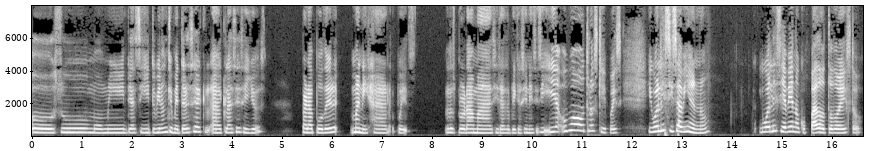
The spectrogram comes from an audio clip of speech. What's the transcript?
o su mommy y así tuvieron que meterse a, clases ellos para poder manejar pues los programas y las aplicaciones y así. Y hubo otros que pues igual y sí sabían, ¿no? Igual y sí habían ocupado todo esto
